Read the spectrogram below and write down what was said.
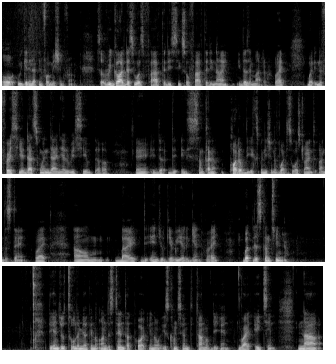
or we're getting that information from so regardless it was 536 or 539 it doesn't matter right but in the first year that's when daniel received uh, uh, the, the, some kind of part of the explanation of what he was trying to understand right um, by the angel Gabriel again, right? But let's continue. The angel told him, you can understand that part, you know, is concerned the time of the end, right? 18. Now,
